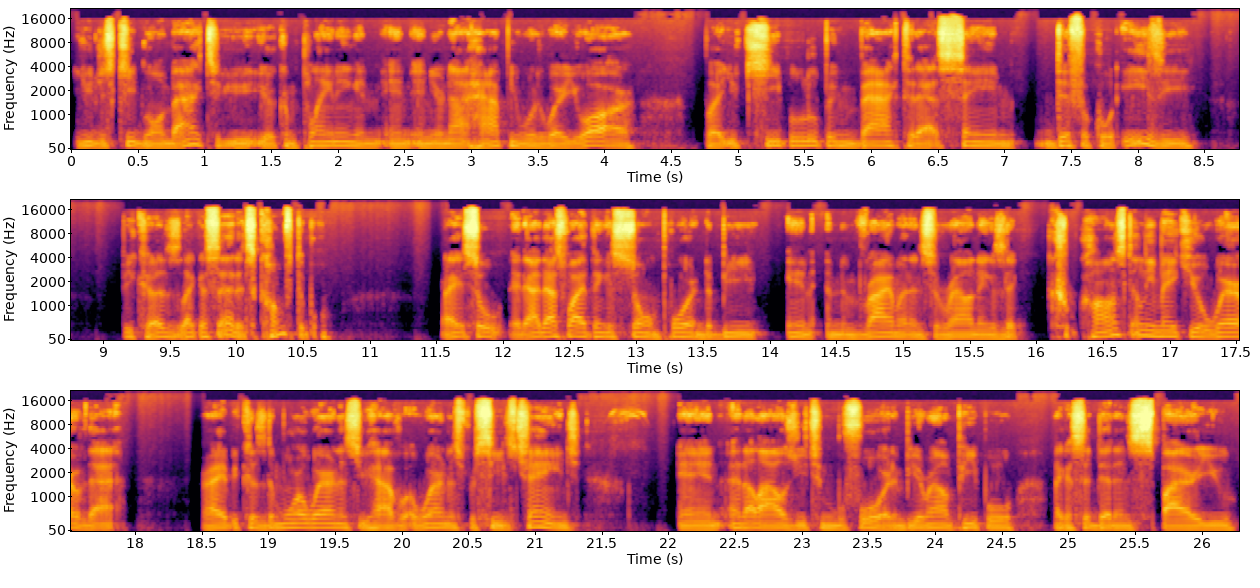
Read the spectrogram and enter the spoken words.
you just keep going back to? You, are complaining and, and and you're not happy with where you are, but you keep looping back to that same difficult easy because, like I said, it's comfortable right? So that's why I think it's so important to be in an environment and surroundings that constantly make you aware of that, right? Because the more awareness you have, awareness precedes change, and it allows you to move forward and be around people, like I said, that inspire you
